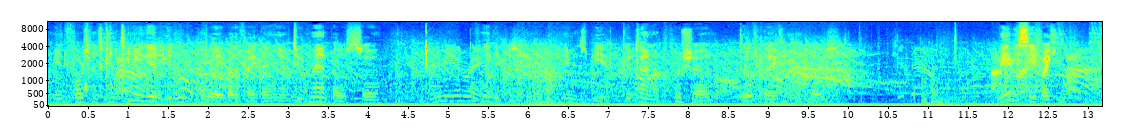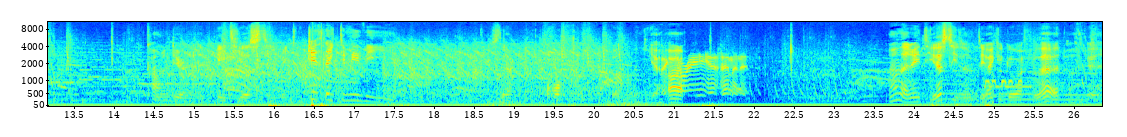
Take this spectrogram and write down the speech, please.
reinforcements continue to get eaten away by the fact that I only have two command posts, so Enemy in range. think maybe this would be a good time to push out, go for that command Get down. post. Maybe see if I can commandeer an ATS teammate, just like the movie. Because they're awful. But yeah, uh, Victory is imminent. oh, that ATS is empty. I could go after that. Okay.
